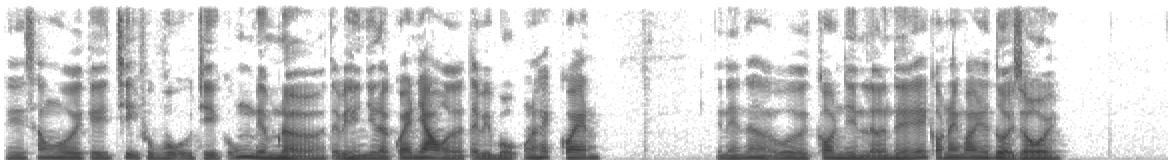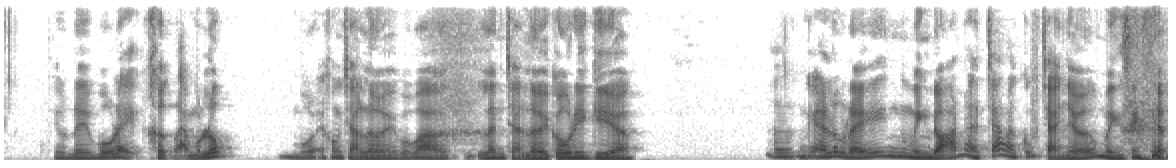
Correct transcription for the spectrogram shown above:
thì xong rồi cái chị phục vụ chị cũng niềm nở tại vì hình như là quen nhau rồi tại vì bố cũng là khách quen. Thế nên là ôi con nhìn lớn thế con anh bao nhiêu tuổi rồi? Thì đấy bố lại khựng lại một lúc bố lại không trả lời bố bảo lân trả lời câu đi kìa. Ừ. là lúc đấy mình đoán là chắc là cũng chả nhớ mình sinh nhật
